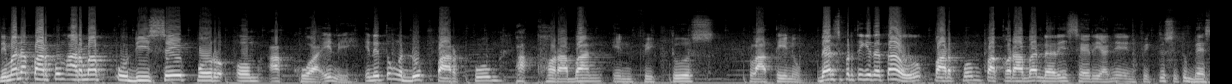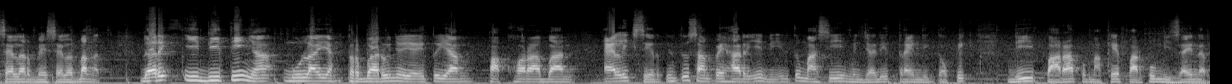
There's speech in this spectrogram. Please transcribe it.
Di mana parfum Armap Odyssey Pour Homme Aqua ini, ini tuh ngedup parfum Paco Rabanne Invictus Platinum. Dan seperti kita tahu, parfum Paco Rabanne dari seriannya Invictus itu best seller best seller banget. Dari EDT-nya mulai yang terbarunya yaitu yang Paco Rabanne elixir itu sampai hari ini itu masih menjadi trending topik di para pemakai parfum designer.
